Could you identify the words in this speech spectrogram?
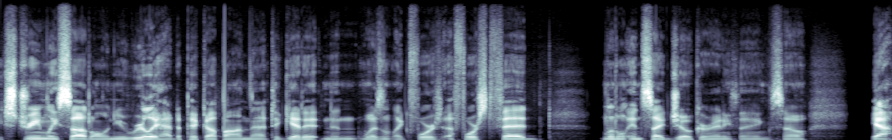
extremely subtle and you really had to pick up on that to get it and it wasn't like force a forced fed little inside joke or anything so yeah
